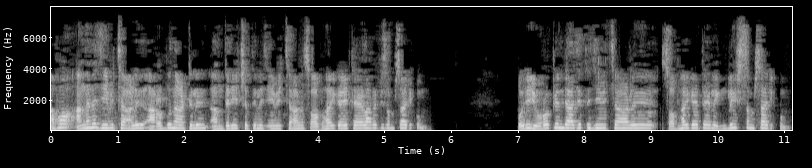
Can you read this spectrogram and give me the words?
അപ്പോ അങ്ങനെ ജീവിച്ച ആൾ അറബ് നാട്ടിൽ അന്തരീക്ഷത്തിൽ ജീവിച്ച ആൾ സ്വാഭാവികമായിട്ട് അയാൾ അറബി സംസാരിക്കും. ഒരു യൂറോപ്യൻ രാജ്യത്ത് ജീവിച്ച ആൾ സ്വാഭാവികമായിട്ട് അയാൾ ഇംഗ്ലീഷ് സംസാരിക്കും.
